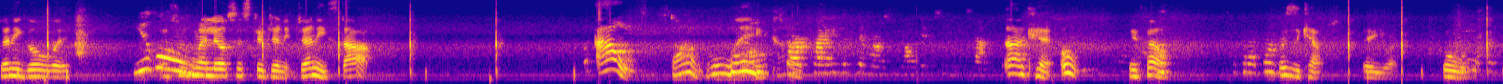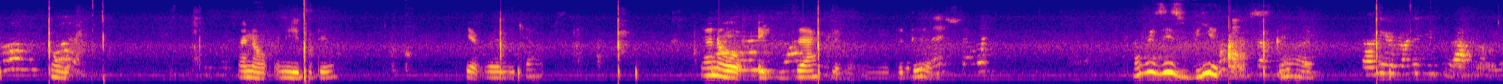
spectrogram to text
Jenny, go away. You go This is my little sister, Jenny. Jenny, stop. Ow! Stop. Go away. Oh, don't start fighting with him or else you don't get to the. Okay. Oh, we fell. Look what I've done. Where's the couch? There you are. Go away. Go away. I know what we need to do. Get rid of the couch. I know exactly what we need to do. Finish, shall we? How are these vehicles? God. The bathroom.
